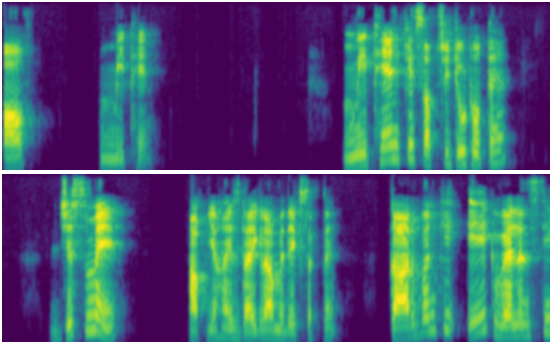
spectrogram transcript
of methane methane के सब्सटीट्यूट होते हैं, जिसमें आप यहाँ इस डायग्राम में देख सकते हैं कार्बन की एक वैलेंसी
